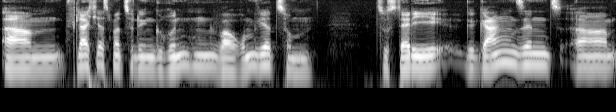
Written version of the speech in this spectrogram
Ähm, vielleicht erstmal zu den Gründen, warum wir zum zu Steady gegangen sind. Ähm,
